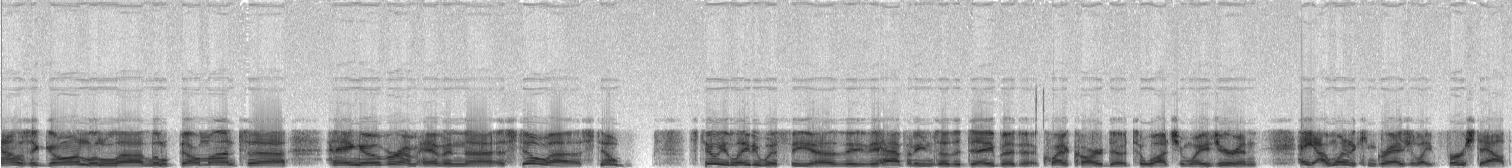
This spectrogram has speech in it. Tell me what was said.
How's it going? Little uh, little Belmont uh, hangover. I'm having uh, still uh, still still elated with the, uh, the the happenings of the day, but uh, quite a card to, to watch and wager. And hey, I wanted to congratulate first out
